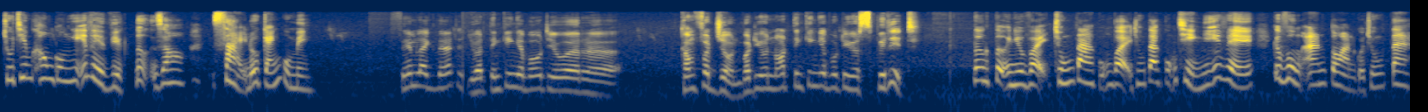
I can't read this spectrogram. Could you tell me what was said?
chú chim không có nghĩ về việc tự do sải đôi cánh của mình. Same like that, you are thinking about your uh, comfort zone, but you are not thinking about your spirit. Tương tự như vậy, chúng ta cũng vậy, chúng ta cũng chỉ nghĩ về cái vùng an toàn của chúng ta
